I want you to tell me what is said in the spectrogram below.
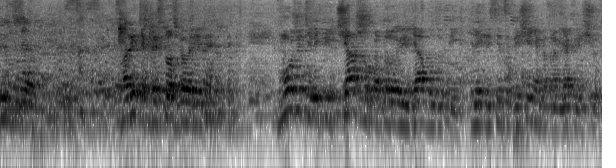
Бюджет. Смотрите, Христос говорит, можете ли пить чашу, которую я буду пить, или креститься крещением, которым я крещусь?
